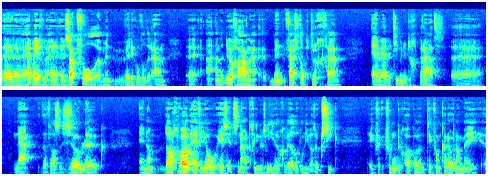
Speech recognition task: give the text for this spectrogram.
Uh, heb even een, een zak vol met weet ik hoeveel eraan uh, aan de deur gehangen. Ben vijf stappen teruggegaan en we hebben tien minuten gepraat. nou, dat was zo leuk. En dan, dan gewoon even, joh, hoe is het? Nou, het ging dus niet heel geweldig, want die was ook ziek. Ik, ik vermoed toch ook wel een tik van corona mee. Uh,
